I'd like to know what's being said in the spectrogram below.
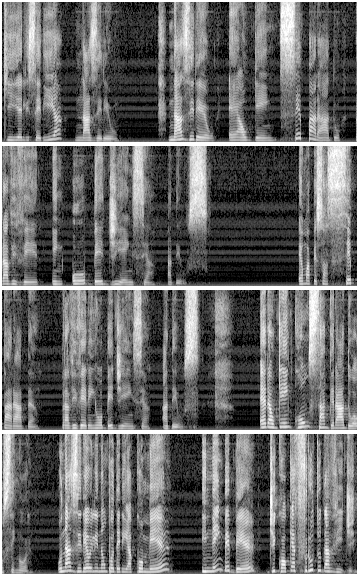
que ele seria nazireu. Nazireu é alguém separado para viver em obediência a Deus. É uma pessoa separada para viver em obediência a Deus. Era alguém consagrado ao Senhor. O nazireu ele não poderia comer e nem beber de qualquer fruto da vide.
